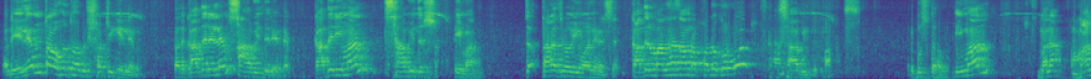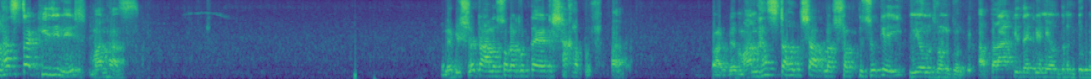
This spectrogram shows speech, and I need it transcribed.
তাহলে এলেমটাও হতে হবে সঠিক এলেম। তাহলে কাদের এলেম? সাহাবিদের এলেম। কাদের ইমান সাহাবিদের ইমান তারা যেভাবে ইমান এনেছে। কাদের মানহাজ আমরা ফলো করব? সাহাবিদের মানহাজ। বুঝতে হবে। ইমান মানে মানহাজটা কি জিনিস? মানহাজ মানে বিষয়টা আলোচনা করতে একটা শাখা প্রশাখা পারবে। মানহাজটা হচ্ছে আপনার সবকিছুকেই নিয়ন্ত্রণ করবে। আপনার আকিদাকে নিয়ন্ত্রণ করবে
